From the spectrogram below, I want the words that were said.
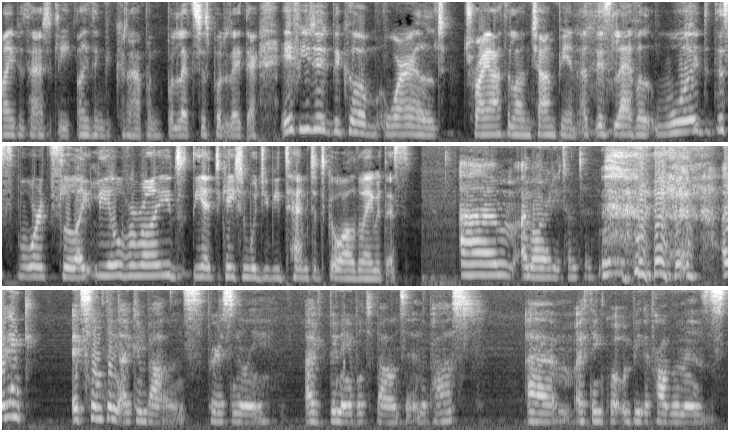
hypothetically, I think it could happen, but let's just put it out there. If you did become world triathlon champion at this level, would the sport slightly override the education? Would you be tempted to go all the way with this? Um, I'm already tempted. I think it's something I can balance personally. I've been able to balance it in the past. Um, I think what would be the problem is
